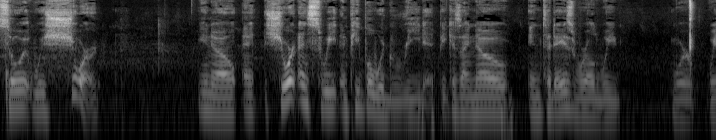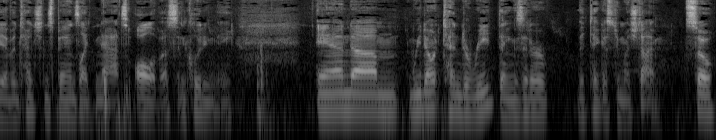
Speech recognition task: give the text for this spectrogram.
so it was short, you know, and short and sweet, and people would read it because I know in today's world we we're, we have attention spans like gnats, all of us, including me, and um, we don't tend to read things that are that take us too much time. So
